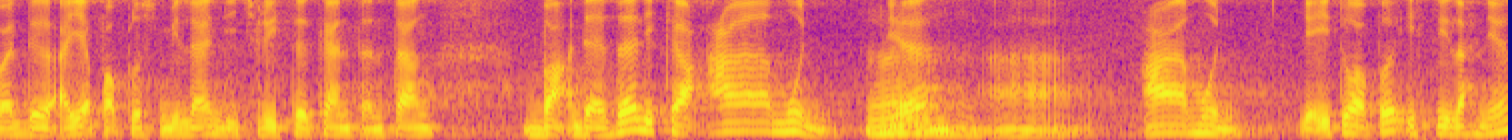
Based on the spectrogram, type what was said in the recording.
pada ayat 49 diceritakan tentang ba'da zalika amun ya. Ha, amun iaitu apa? Istilahnya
